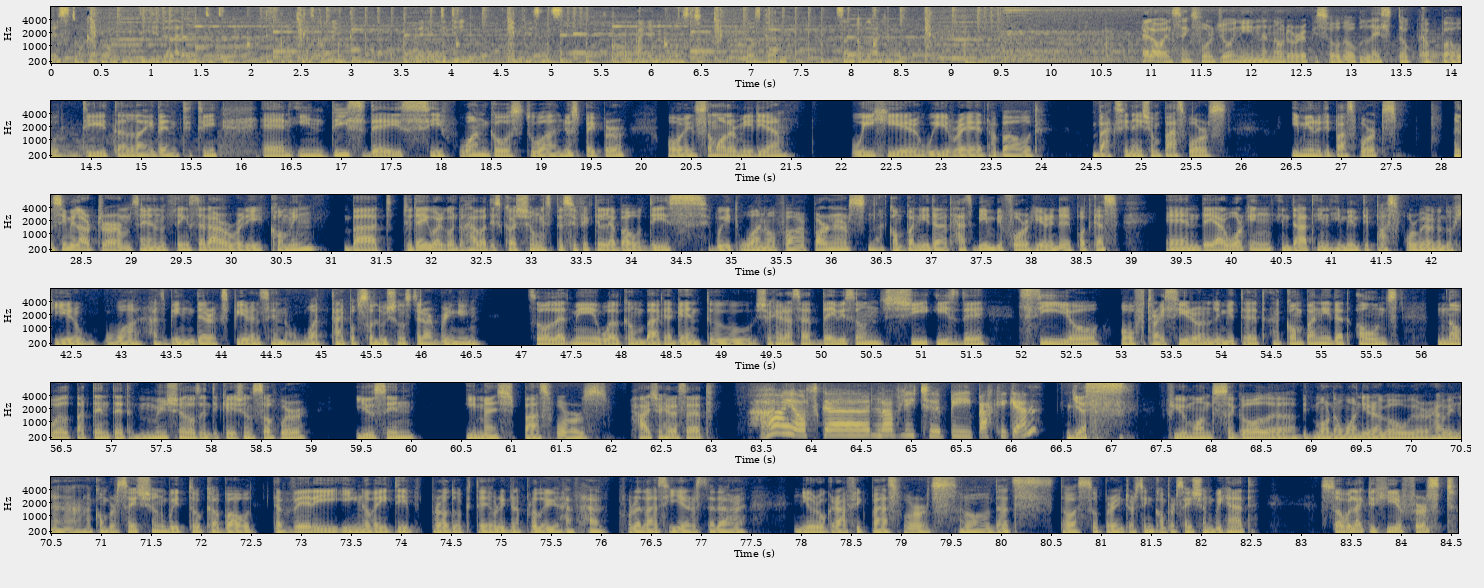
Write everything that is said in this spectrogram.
Let's talk about digital identity, the podcast connecting identity and business. I am your host, Oscar Santolaya. Hello, and thanks for joining another episode of Let's Talk About Digital Identity. And in these days, if one goes to a newspaper or in some other media, we hear, we read about vaccination passports, immunity passports, and similar terms and things that are already coming. But today we're going to have a discussion specifically about this with one of our partners, a company that has been before here in the podcast, and they are working in that in immunity passport. We are going to hear what has been their experience and what type of solutions they are bringing. So let me welcome back again to Scheherazade Davison. She is the CEO of Tricerion Limited, a company that owns novel patented mutual authentication software using image passwords. Hi, Scheherazade. Hi, Oscar. Lovely to be back again. Yes. A few months ago, uh, a bit more than one year ago, we were having a, a conversation. We talked about the very innovative product, the original product you have had for the last years that are neurographic passwords. So that's that was super interesting conversation we had. So I would like to hear first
